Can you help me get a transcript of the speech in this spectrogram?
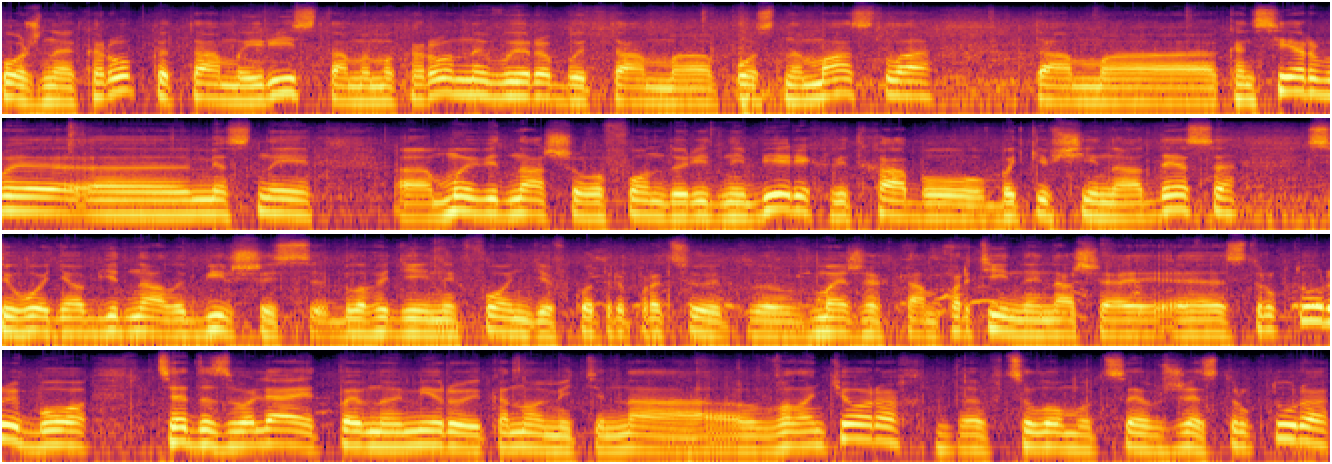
кожна коробка. Там і ріс, там і макаронні вироби, там е, постне масло, там е, консерви м'ясні. Ми від нашого фонду Рідний берег, від хабу Батьківщина Одеса сьогодні об'єднали більшість благодійних фондів, котрі працюють в межах там партійної нашої е, структури, бо це дозволяє певною мірою економити на волонтерах. В цілому це вже структура,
